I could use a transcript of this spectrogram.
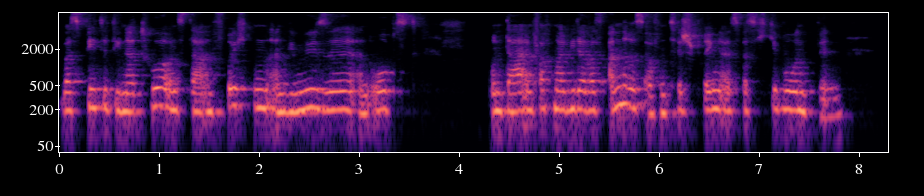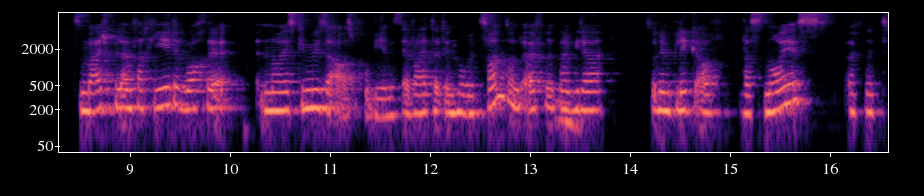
was bietet die Natur uns da an Früchten, an Gemüse, an Obst und da einfach mal wieder was anderes auf den Tisch bringen, als was ich gewohnt bin. Zum Beispiel einfach jede Woche ein neues Gemüse ausprobieren. Es erweitert den Horizont und öffnet mal Mhm. wieder so den Blick auf was Neues, öffnet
